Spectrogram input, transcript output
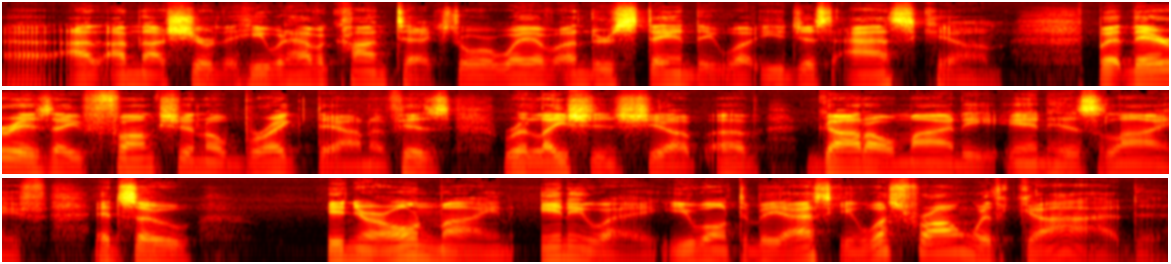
uh, I, am not sure that he would have a context or a way of understanding what you just asked him. But there is a functional breakdown of his relationship of God Almighty in his life. And so, in your own mind, anyway, you want to be asking, what's wrong with God?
